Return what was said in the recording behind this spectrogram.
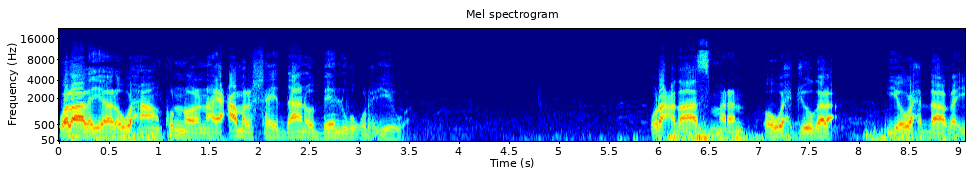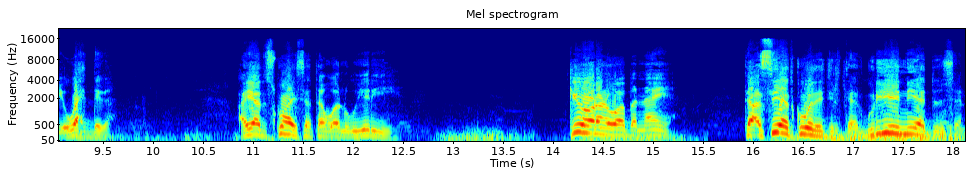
walaalayaalo waxaan ku noolnahay camal shaydaan oo been lagu qurxiyey waa. Quracdaas maran oo wax joogala iyo wax daaqa iyo wax dega. Ayaad isku haysataan waa nugu yaryihiin kii horena waa bannaanya tacsiyaad ku wada jirtaan guryihiinniyaa dunsan.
